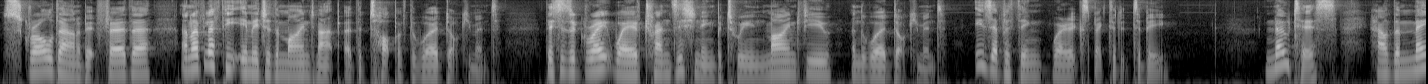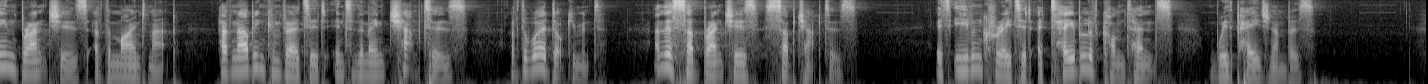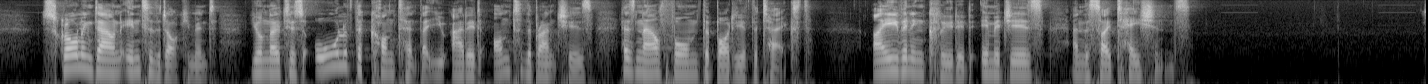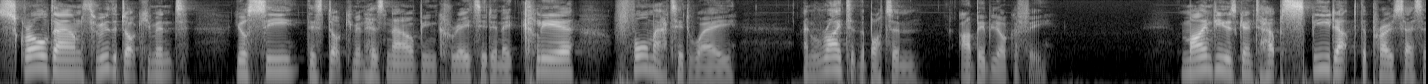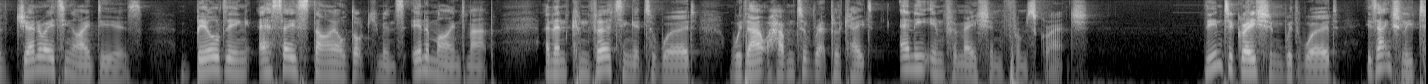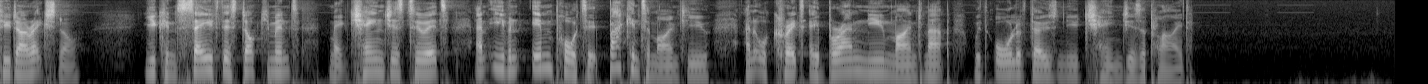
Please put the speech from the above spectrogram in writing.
Scroll down a bit further and I've left the image of the mind map at the top of the Word document. This is a great way of transitioning between MindView and the Word document. Is everything where I expected it to be? Notice how the main branches of the mind map have now been converted into the main chapters of the Word document, and the sub-branches sub-chapters. It's even created a table of contents with page numbers. Scrolling down into the document, you'll notice all of the content that you added onto the branches has now formed the body of the text. I even included images and the citations. Scroll down through the document, you'll see this document has now been created in a clear, formatted way, and right at the bottom, our bibliography. MindView is going to help speed up the process of generating ideas, building essay-style documents in a mind map, and then converting it to Word without having to replicate any information from scratch. The integration with Word is actually two-directional. You can save this document, make changes to it, and even import it back into MindView, and it will create a brand new mind map with all of those new changes applied.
